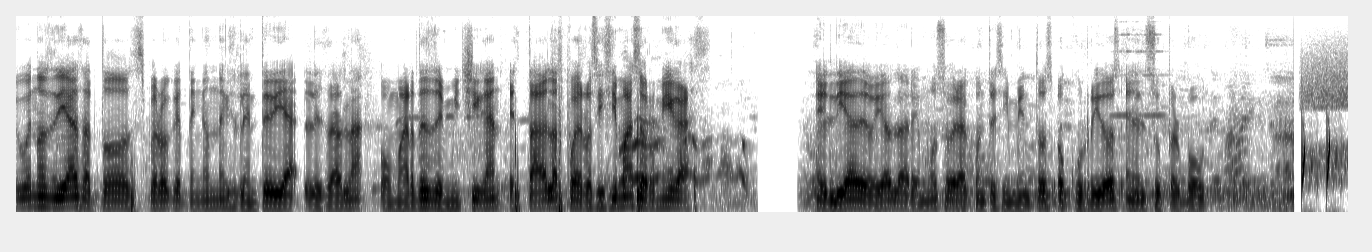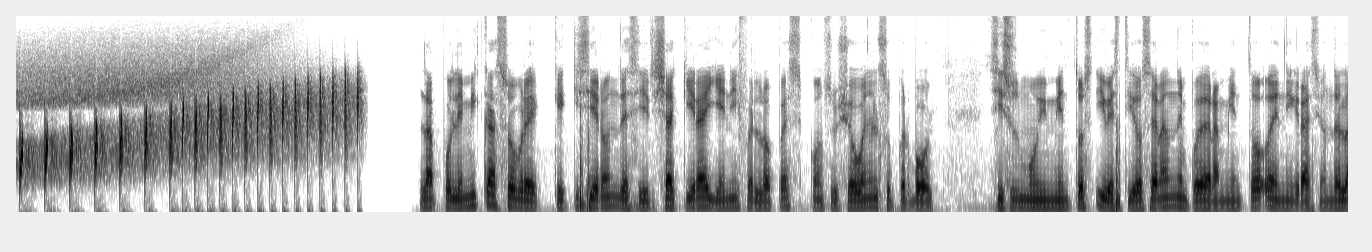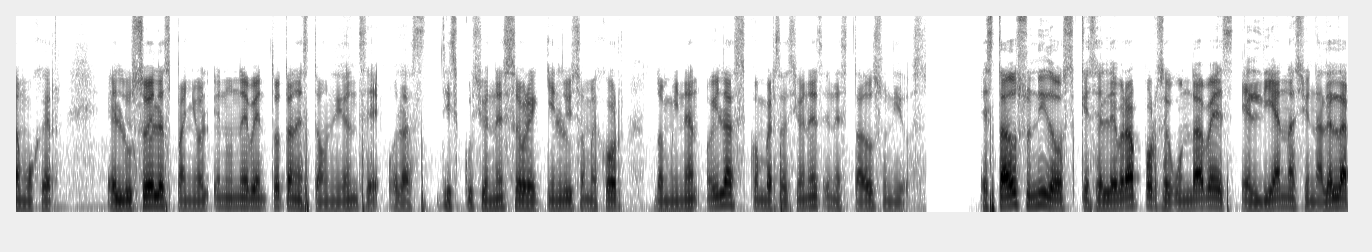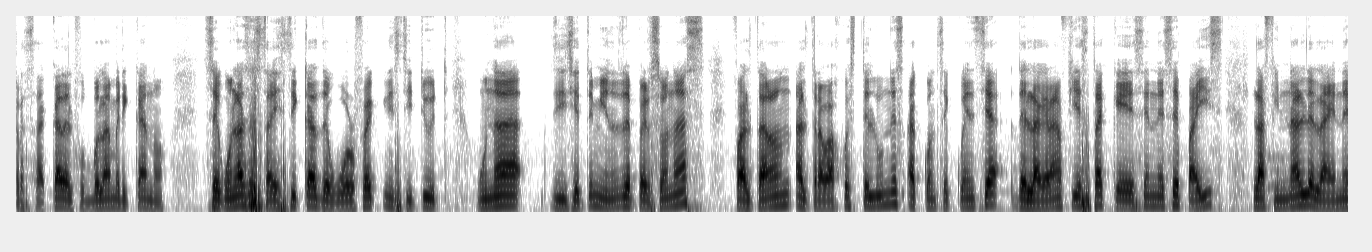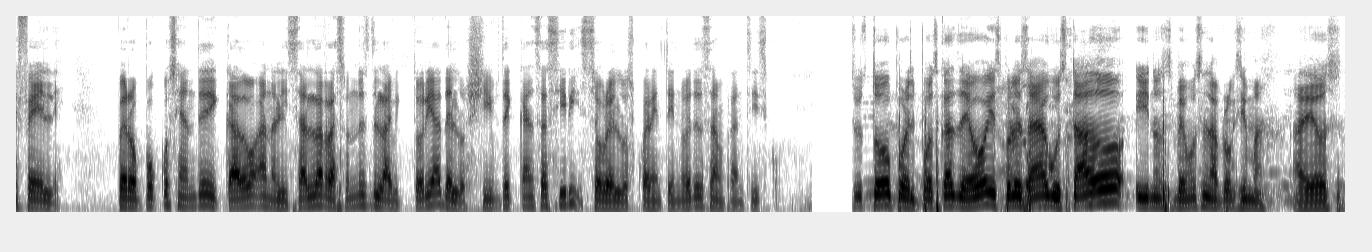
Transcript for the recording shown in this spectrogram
Muy buenos días a todos, espero que tengan un excelente día. Les habla Omar desde Michigan, estado de las poderosísimas hormigas. El día de hoy hablaremos sobre acontecimientos ocurridos en el Super Bowl. La polémica sobre qué quisieron decir Shakira y Jennifer López con su show en el Super Bowl, si sus movimientos y vestidos eran de empoderamiento o denigración de la mujer, el uso del español en un evento tan estadounidense o las discusiones sobre quién lo hizo mejor dominan hoy las conversaciones en Estados Unidos. Estados Unidos, que celebra por segunda vez el Día Nacional de la Resaca del Fútbol Americano, según las estadísticas de World Institute, una 17 millones de personas faltaron al trabajo este lunes a consecuencia de la gran fiesta que es en ese país la final de la NFL, pero pocos se han dedicado a analizar las razones de la victoria de los Chiefs de Kansas City sobre los 49 de San Francisco. Eso es todo por el podcast de hoy, espero les haya gustado y nos vemos en la próxima. Adiós.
